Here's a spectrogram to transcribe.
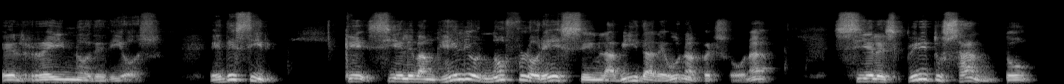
el reino de Dios. Es decir, que si el Evangelio no florece en la vida de una persona, si el Espíritu Santo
